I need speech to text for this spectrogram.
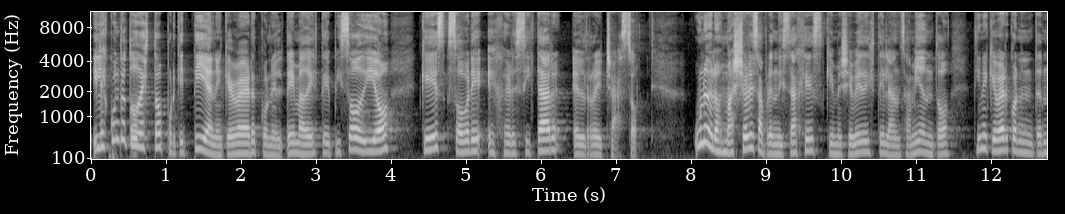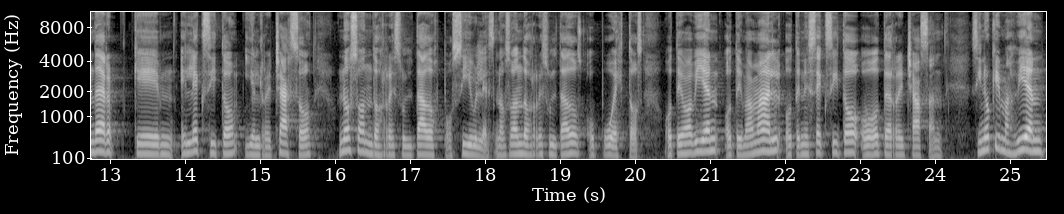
Y les cuento todo esto porque tiene que ver con el tema de este episodio, que es sobre ejercitar el rechazo. Uno de los mayores aprendizajes que me llevé de este lanzamiento tiene que ver con entender que mm, el éxito y el rechazo no son dos resultados posibles, no son dos resultados opuestos. O te va bien o te va mal, o tenés éxito o te rechazan, sino que más bien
